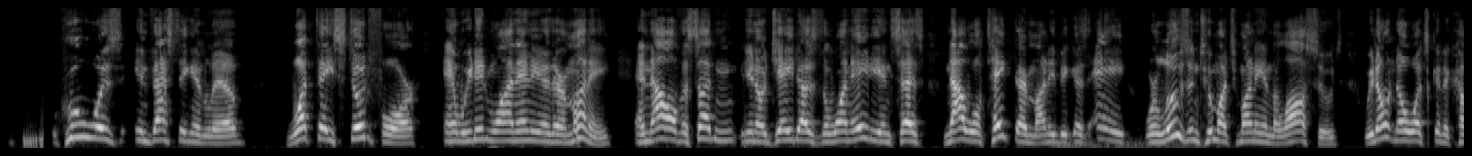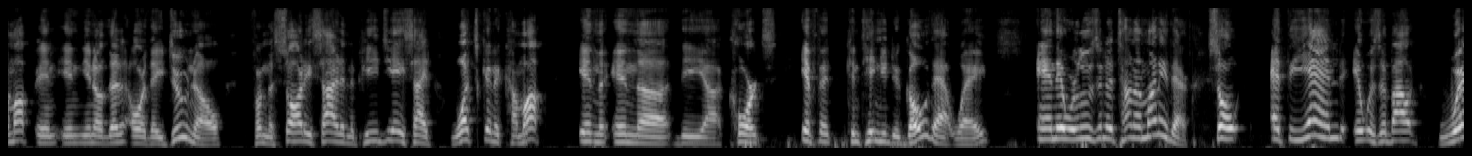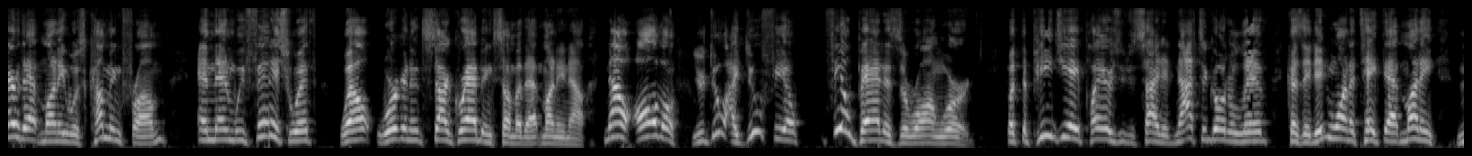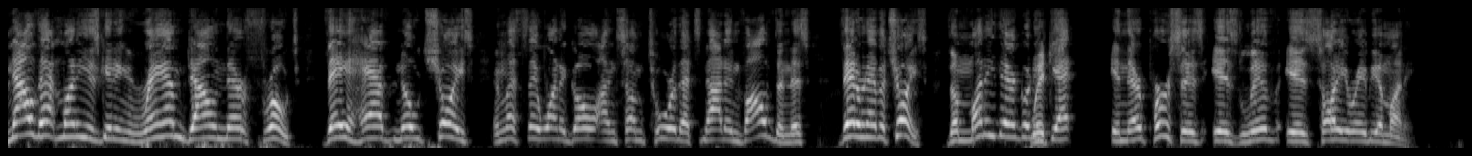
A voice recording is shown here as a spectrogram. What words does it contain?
who was investing in LIV, what they stood for, and we didn't want any of their money. And now all of a sudden, you know, Jay does the 180 and says, now we'll take their money because A, we're losing too much money in the lawsuits. We don't know what's going to come up in, in you know, that or they do know from the Saudi side and the PGA side what's going to come up in the in the the uh, courts if it continued to go that way. And they were losing a ton of money there. So at the end, it was about where that money was coming from. And then we finish with, well, we're going to start grabbing some of that money now. Now, although you do, I do feel, feel bad is the wrong word. But the PGA players who decided not to go to LIV because they didn't want to take that money, now that money is getting rammed down their throats. They have no choice unless they want to go on some tour that's not involved in this. They don't have a choice. The money they're going Which- to get in their purses is LIV is Saudi Arabia money.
